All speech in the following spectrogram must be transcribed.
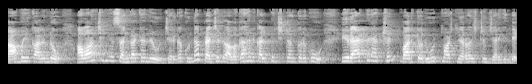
రాబోయే కాలంలో అవాంఛనీయ సంఘటనలు జరగకుండా ప్రజలు అవగాహన కల్పించడం కొరకు ఈ ర్యాపిడ్ యాక్షన్ వారితో రూట్ మార్చ్ నిర్వహించడం జరిగింది.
